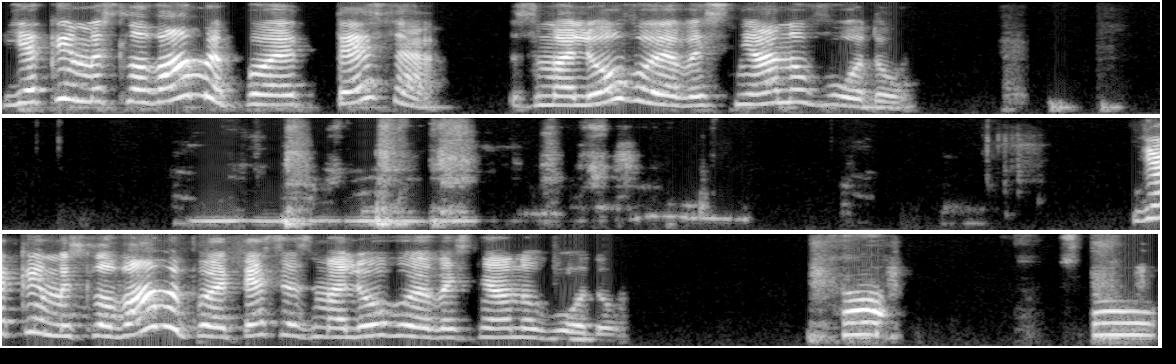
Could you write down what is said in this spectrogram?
Якими словами поетеса змальовує весняну воду? Якими словами поетеса змальовує весняну воду? Що? Що?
